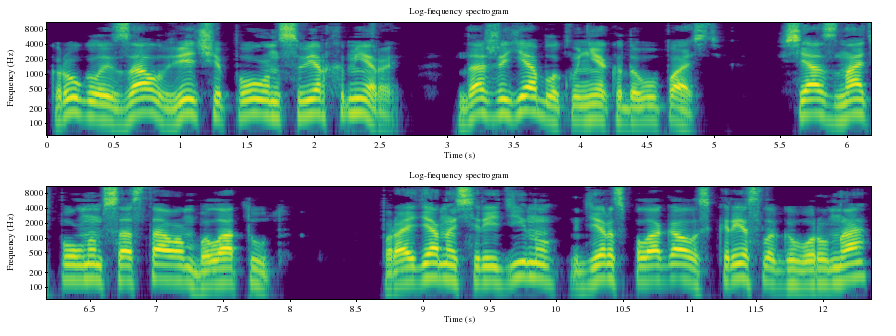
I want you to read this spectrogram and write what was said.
Круглый зал вече полон сверх меры, даже яблоку некуда упасть. Вся знать полным составом была тут. Пройдя на середину, где располагалось кресло говоруна,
